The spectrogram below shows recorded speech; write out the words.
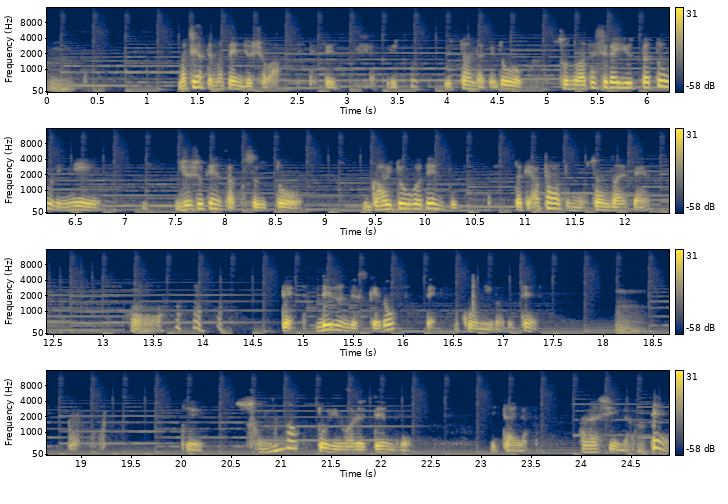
うん。間違ってません住所は。って言ったんだけどその私が言った通りに住所検索すると街灯が出んとだけアパートも存在せん。ほで出るんですけどって向こうに言われて。ううん。でそんなこと言われてもみたいな話になって、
